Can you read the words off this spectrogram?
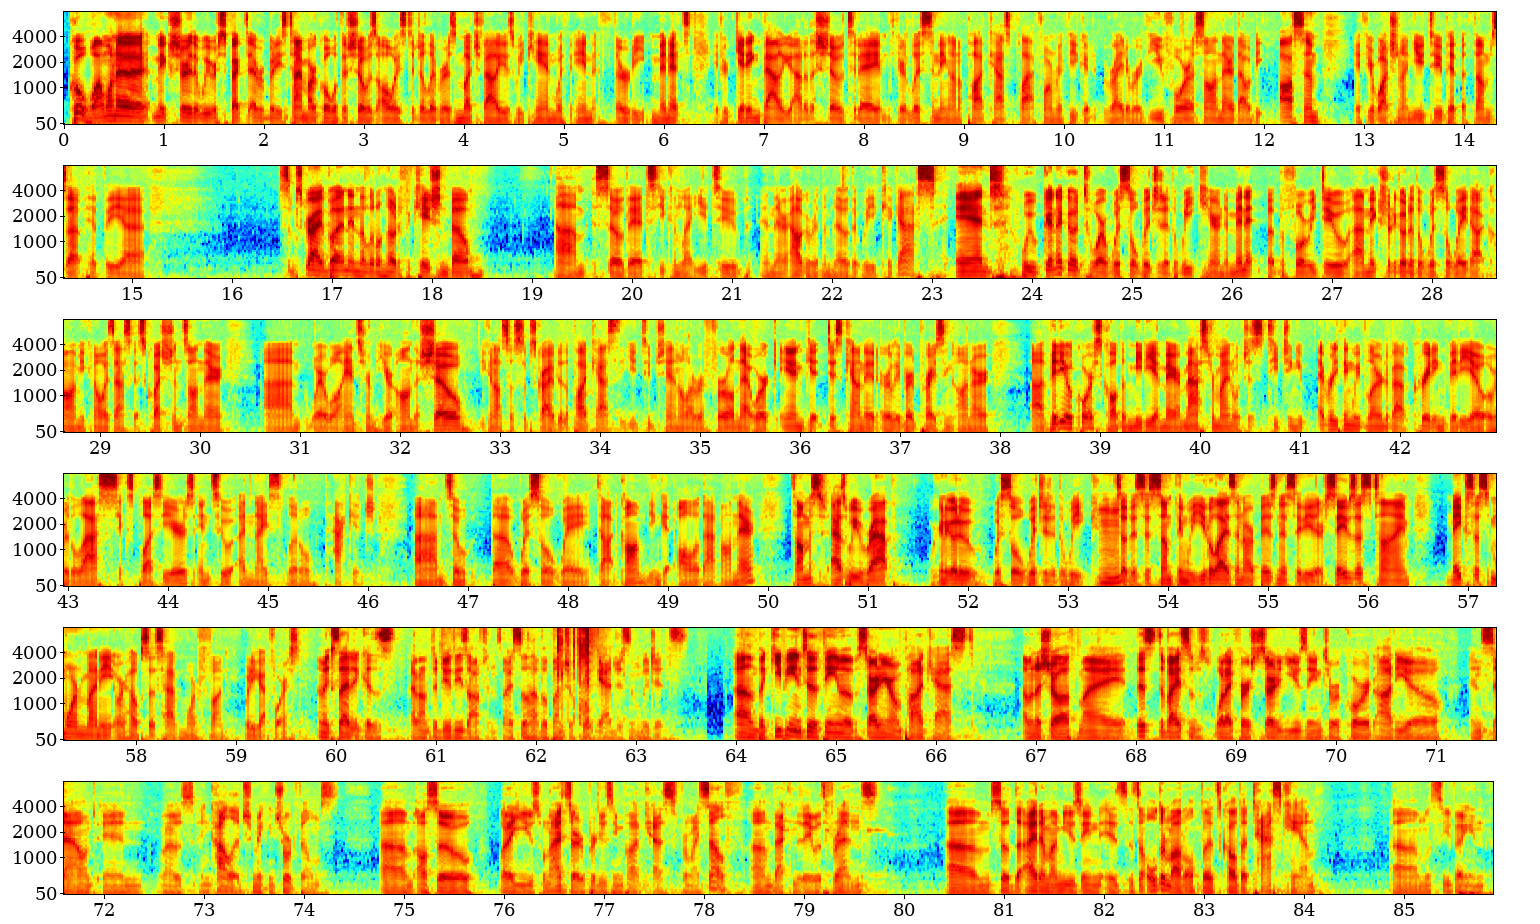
Cool. Well, I want to make sure that we respect everybody's time. Our goal with the show is always to deliver as much value as we can within 30 minutes. If you're getting value out of the show today, if you're listening on a podcast platform, if you could write a review for us on there, that would be awesome. If you're watching on YouTube, hit the thumbs up, hit the uh, subscribe button, and the little notification bell um, so that you can let YouTube and their algorithm know that we kick ass. And we're going to go to our Whissel widget of the week here in a minute. But before we do, uh, make sure to go to thewhisselway.com. You can always ask us questions on there um, where we'll answer them here on the show. You can also subscribe to the podcast, the YouTube channel, our referral network, and get discounted early bird pricing on our uh, video course called the Media Mayor Mastermind, which is teaching you everything we've learned about creating video over the last six plus years into a nice little package. Um, so thewhisselway.com. You can get all of that on there. Thomas, as we wrap, we're going to go to Whissel Widget of the Week. Mm-hmm. So this is something we utilize in our business. It either saves us time, makes us more money, or helps us have more fun. What do you got for us? I'm excited because I don't have to do these often, so I still have a bunch of cool gadgets and widgets. Um, but keeping into the theme of starting your own podcast, I'm going to show off my. This device was what I first started using to record audio and sound in when I was in college making short films. Um, also, what I used when I started producing podcasts for myself um, back in the day with friends. Um, so the item I'm using is it's an older model, but it's called a Tascam. Um, let's see if I can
